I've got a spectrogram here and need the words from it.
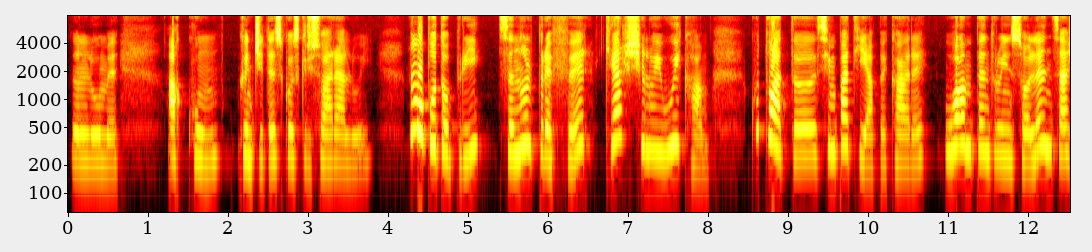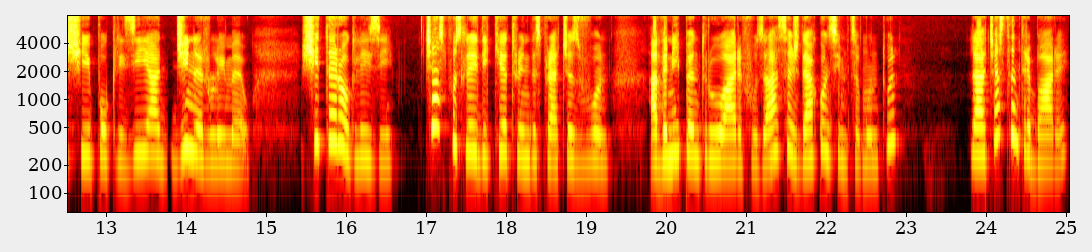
în lume. Acum, când citesc o scrisoare a lui, nu mă pot opri să nu-l prefer chiar și lui Wickham, cu toată simpatia pe care o am pentru insolența și ipocrizia ginerului meu. Și te rog, Lizzie, ce a spus Lady Catherine despre acest von? A venit pentru a refuza să-și dea consimțământul? La această întrebare,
